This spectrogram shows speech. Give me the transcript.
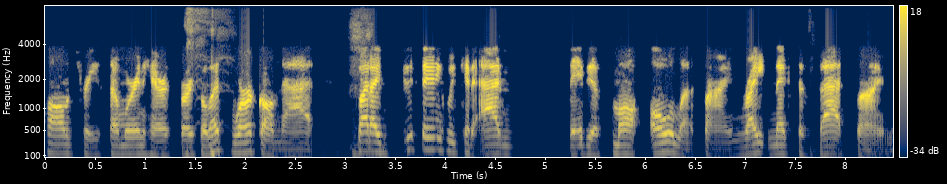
palm tree somewhere in Harrisburg. So let's work on that. But I do think we could add maybe a small Ola sign right next to that sign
